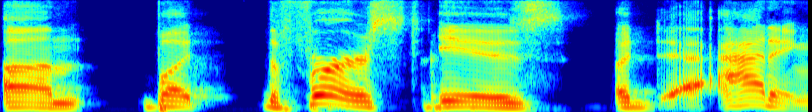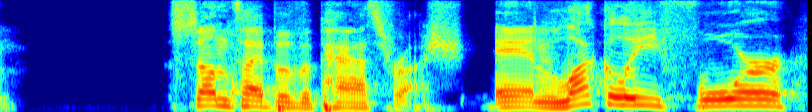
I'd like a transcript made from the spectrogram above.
Um, but the first is a, adding some type of a pass rush, and luckily for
